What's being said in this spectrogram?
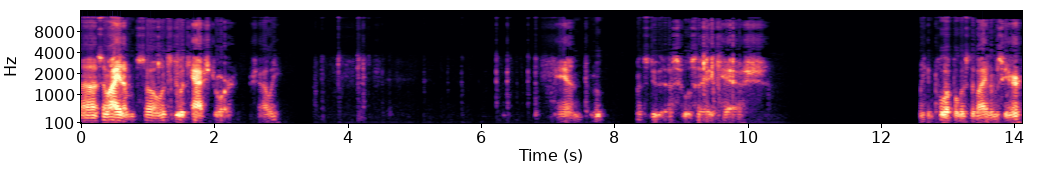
uh, some items. So let's do a cash drawer, shall we? And let's do this. We'll say cash. We can pull up a list of items here.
